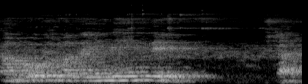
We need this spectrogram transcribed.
ಹಾಂ ಹೋಗು ಮತ್ತೆ ಹಿಂದೆ ಹಿಂದೆ ಸ್ಟಾರ್ಟ್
